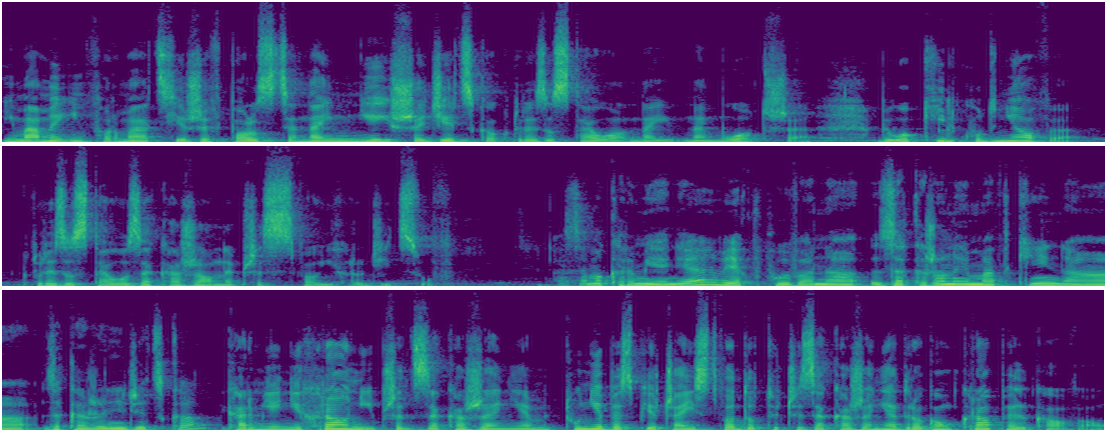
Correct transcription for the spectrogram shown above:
I mamy informację, że w Polsce najmniejsze dziecko, które zostało naj, najmłodsze, było kilkudniowe, które zostało zakażone przez swoich rodziców. Samo karmienie, jak wpływa na zakażonej matki, na zakażenie dziecka? Karmienie chroni przed zakażeniem. Tu niebezpieczeństwo dotyczy zakażenia drogą kropelkową,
